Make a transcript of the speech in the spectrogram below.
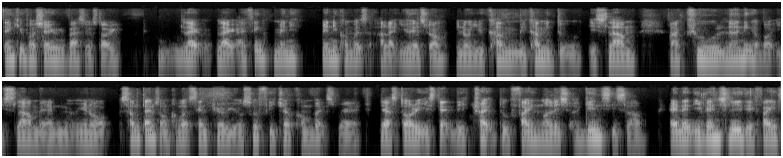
thank you for sharing with us your story. Like, like I think many many converts are like you as well. You know, you come we come into Islam uh, through learning about Islam, and you know, sometimes on Convert Central we also feature converts where their story is that they tried to find knowledge against Islam, and then eventually they find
